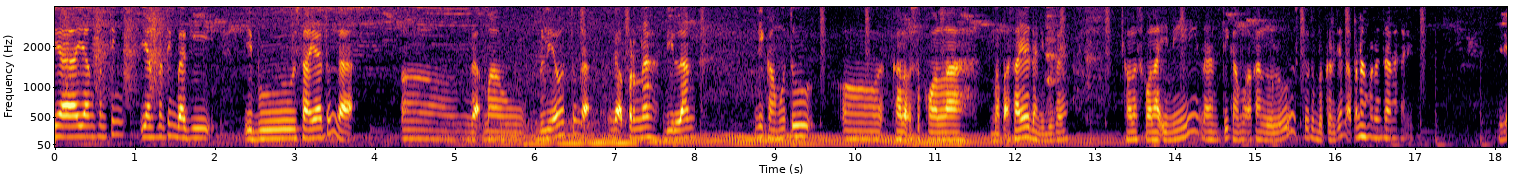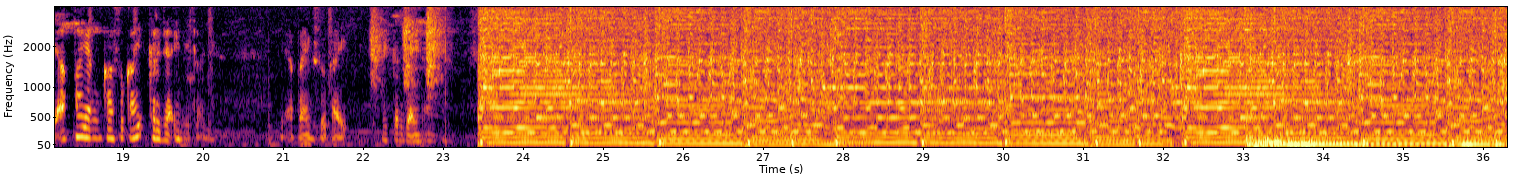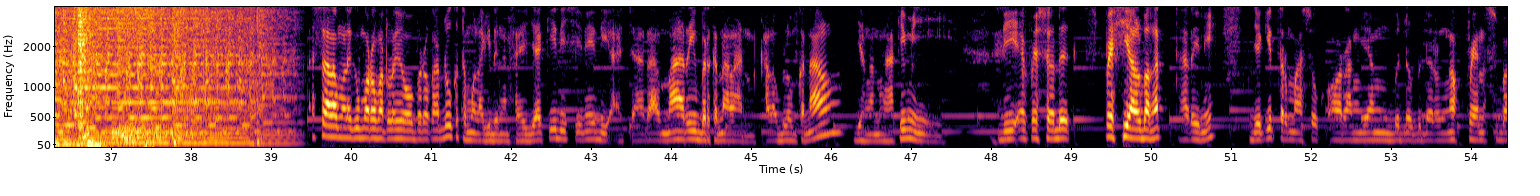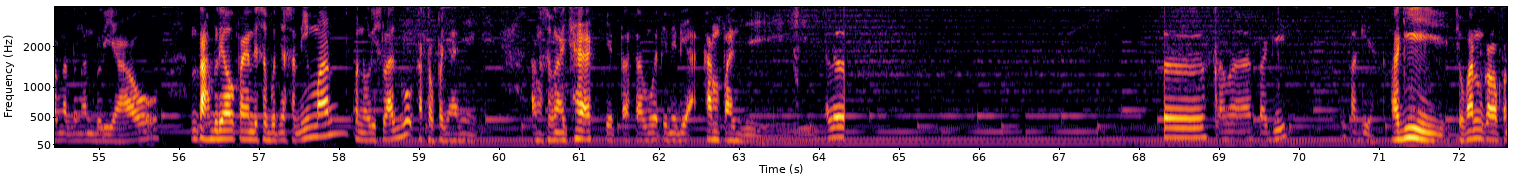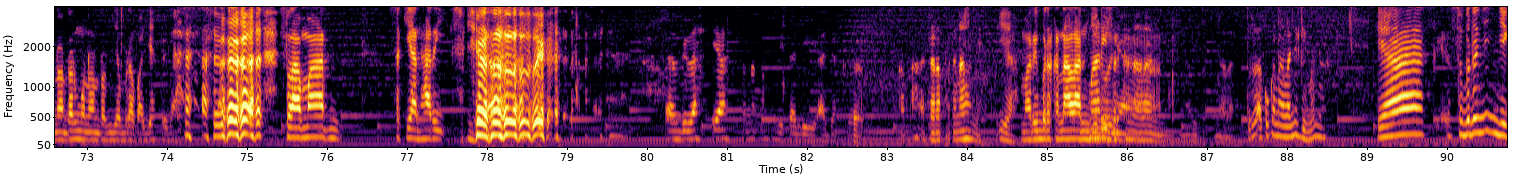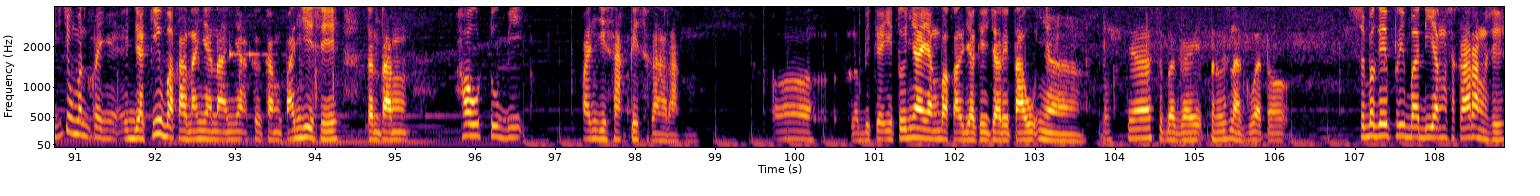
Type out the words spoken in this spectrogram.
ya yang penting yang penting bagi ibu saya tuh nggak eh, nggak mau beliau tuh nggak nggak pernah bilang ini kamu tuh eh, kalau sekolah bapak saya dan ibu saya kalau sekolah ini nanti kamu akan lulus terus bekerja nggak pernah merencanakan itu. Jadi apa yang kau sukai kerjain itu aja. Ya, apa yang sukai dikerjain aja Assalamualaikum warahmatullahi wabarakatuh. Ketemu lagi dengan saya Jaki di sini di acara Mari Berkenalan. Kalau belum kenal, jangan menghakimi. Di episode spesial banget hari ini, Jaki termasuk orang yang bener-bener ngefans banget dengan beliau. Entah beliau pengen disebutnya seniman, penulis lagu, atau penyanyi. Langsung aja kita sambut ini dia, Kang Panji. Halo, selamat pagi pagi ya Pagi, cuman kalau penonton mau nonton jam berapa aja bebas. Selamat sekian hari. Sekian. Alhamdulillah ya senang bisa diajak ke apa acara perkenalan ya Iya, mari berkenalan Mari judulnya. berkenalan. Mari berkenalan. Terus aku kenalannya gimana? Ya, sebenarnya Jaki cuman pengen Jaki bakal nanya-nanya ke Kang Panji sih tentang how to be Panji Sakti sekarang. Oh, Lebih ke itunya yang bakal Jaki cari taunya. maksudnya sebagai penulis lagu atau Sebagai pribadi yang sekarang sih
